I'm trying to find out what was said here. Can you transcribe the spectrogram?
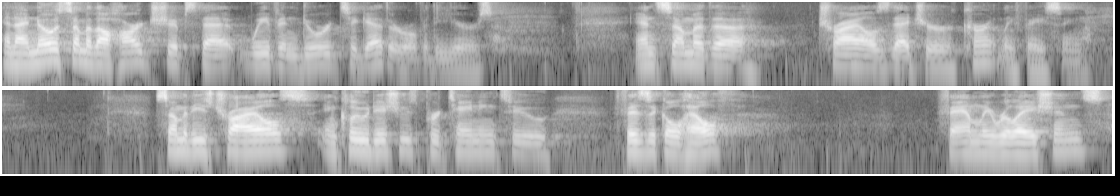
And I know some of the hardships that we've endured together over the years, and some of the trials that you're currently facing. Some of these trials include issues pertaining to physical health, family relations,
